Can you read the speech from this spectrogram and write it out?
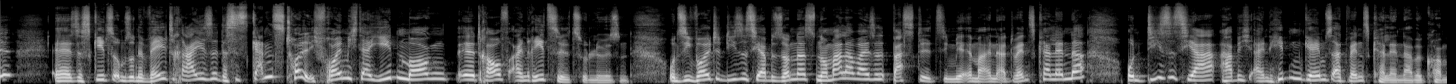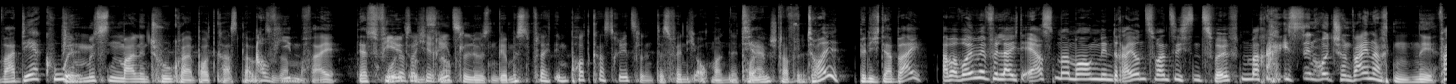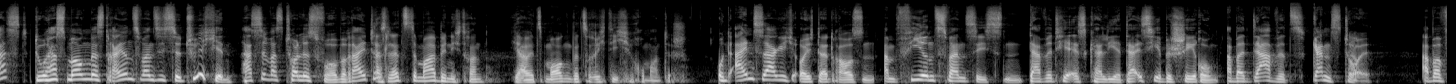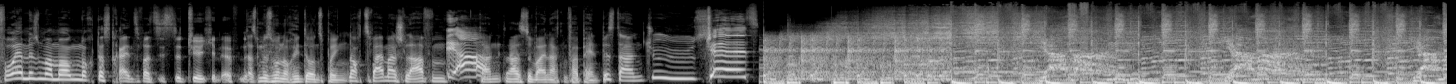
Äh, das geht so um so eine Weltreise. Das ist ganz toll. Ich freue mich da jeden Morgen äh, drauf, ein Rätsel zu lösen. Und sie wollte dieses Jahr besonders, normalerweise bastelt sie mir immer einen Adventskalender. Und dieses Jahr habe ich einen Hidden Games Adventskalender bekommen. War der Wir cool? müssen mal einen True Crime Podcast, glaube ich, Auf jeden machen. Fall. Das fehlt Oder solche. Rätsel lösen. Wir müssen vielleicht im Podcast rätseln. Das fände ich auch mal eine tolle Ja, Staffel. Toll, bin ich dabei. Aber wollen wir vielleicht erstmal morgen den 23.12. machen? Ach, ist denn heute schon Weihnachten? Nee. Fast. Du hast morgen das 23. Türchen. Hast du was Tolles vorbereitet? Das letzte Mal bin ich dran. Ja, jetzt morgen wird es richtig romantisch. Und eins sage ich euch da draußen: Am 24. da wird hier eskaliert, da ist hier Bescherung. Aber da wird's ganz toll. Aber vorher müssen wir morgen noch das 23. Türchen öffnen. Das müssen wir noch hinter uns bringen. Noch zweimal schlafen. Ja. Dann hast du Weihnachten verpennt. Bis dann. Tschüss. Tschüss! Ja Mann, ja Mann, ja Mann,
